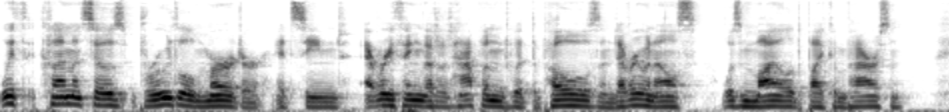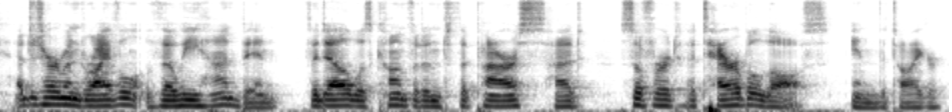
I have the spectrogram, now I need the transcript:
With Clemenceau's brutal murder, it seemed, everything that had happened with the Poles and everyone else was mild by comparison. A determined rival though he had been, Fidel was confident that Paris had suffered a terrible loss in the Tiger.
